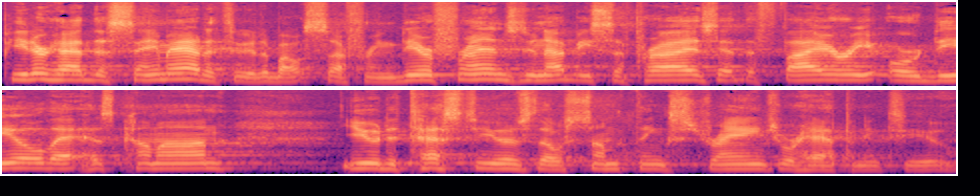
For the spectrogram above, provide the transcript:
Peter had the same attitude about suffering. Dear friends, do not be surprised at the fiery ordeal that has come on you to test you as though something strange were happening to you.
